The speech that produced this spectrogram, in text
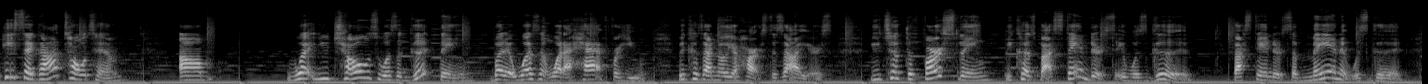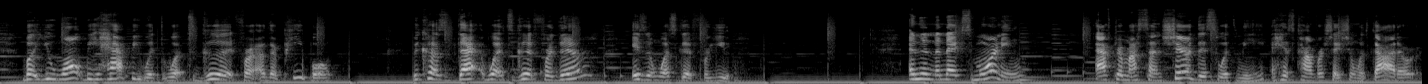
He said, God told him, um, what you chose was a good thing, but it wasn't what I had for you because I know your heart's desires. You took the first thing because by standards it was good. By standards of man it was good. But you won't be happy with what's good for other people because that what's good for them isn't what's good for you. And then the next morning, after my son shared this with me, his conversation with God or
